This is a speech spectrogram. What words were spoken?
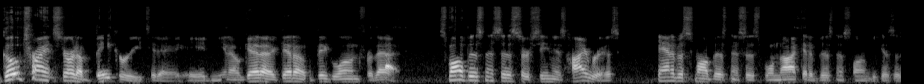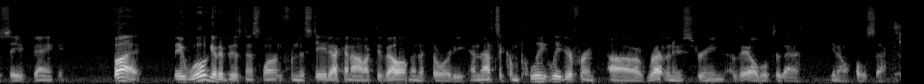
go try and start a bakery today, Aiden. You know, get a get a big loan for that. Small businesses are seen as high risk. Cannabis small businesses will not get a business loan because of safe banking, but they will get a business loan from the state economic development authority, and that's a completely different uh, revenue stream available to that you know whole sector.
